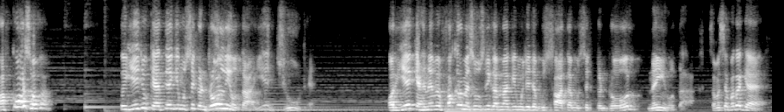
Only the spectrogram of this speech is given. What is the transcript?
ऑफ़ कोर्स होगा। तो ये जो कहते हैं कि मुझसे कंट्रोल नहीं होता, ये झूठ है। और ये कहने में फक्र महसूस नहीं करना कि मुझे जब गुस्सा आता है, मुझसे कंट्रोल नहीं होता। समस्या पता क्या है?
